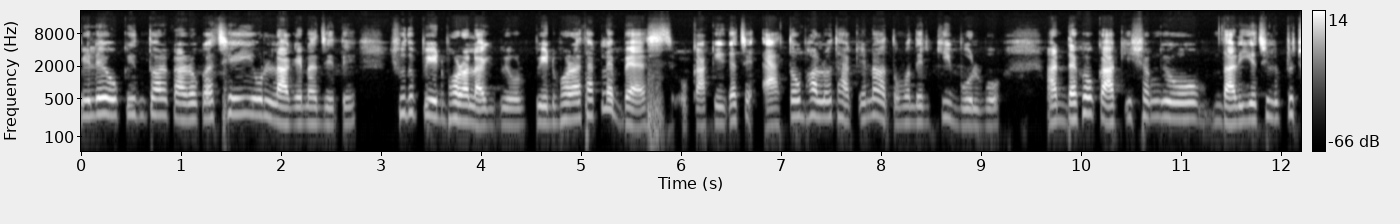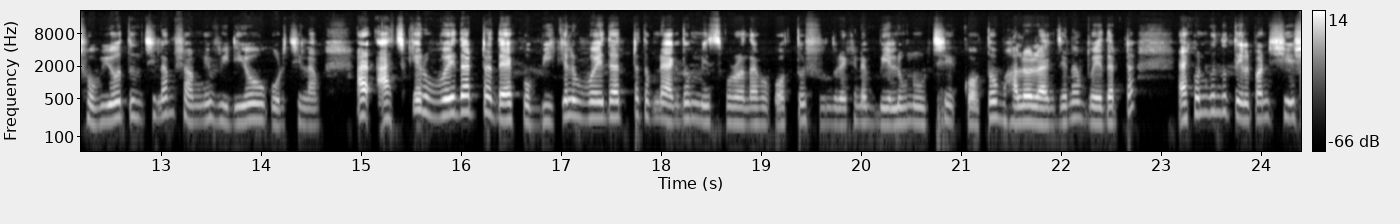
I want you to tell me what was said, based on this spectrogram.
পেলে ও কিন্তু আর কারও কাছেই ওর লাগে না যেতে। শুধু পেট ভরা লাগবে ওর। পেট ভরা থাকলে ব্যাস, ও কাকির কাছে এত ভালো থাকে না, তোমাদের কি বলব? আর দেখো কাকির সঙ্গে ও দাঁড়িয়েছিল, একটু ছবিও তুলছিলাম, সঙ্গে ভিডিওও করছিলাম। আর আজকের ওয়েদারটা দেখো, বিকেল ওয়েদারটা তোমরা একদম মিস করো না। দেখো কত সুন্দর, এখানে বেলুন উঠছে কত ভালো লাগছে না ওয়েদারটা এখন কিন্তু তেলপান শেষ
